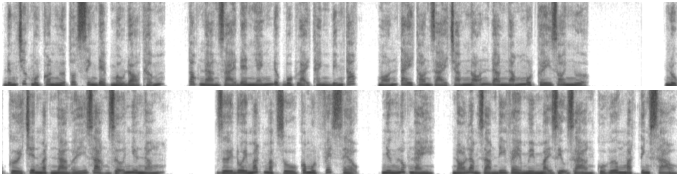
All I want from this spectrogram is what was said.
đứng trước một con ngựa tốt xinh đẹp màu đỏ thẫm, tóc nàng dài đen nhánh được buộc lại thành bím tóc, ngón tay thon dài trắng nõn đang nắm một cây roi ngựa. Nụ cười trên mặt nàng ấy rạng rỡ như nắng. Dưới đuôi mắt mặc dù có một vết sẹo, nhưng lúc này, nó làm giảm đi vẻ mềm mại dịu dàng của gương mặt tinh xảo,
